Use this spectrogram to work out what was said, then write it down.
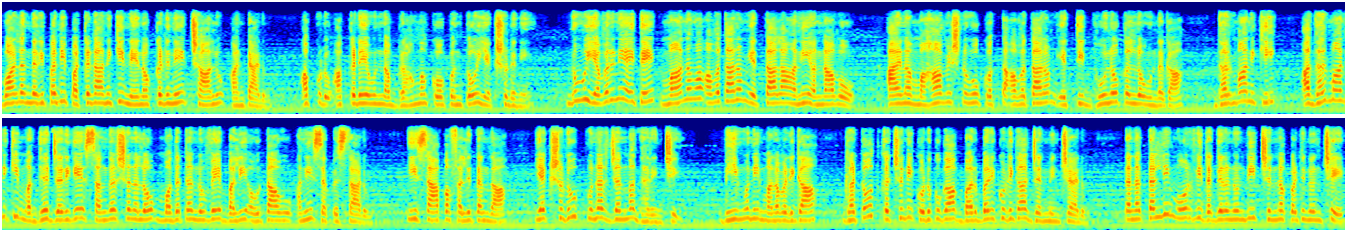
వాళ్ళందరి పని పట్టడానికి నేనొక్కడినే చాలు అంటాడు. అప్పుడు అక్కడే ఉన్న బ్రహ్మ కోపంతో యక్షుడిని నువ్వు ఎవరిని అయితే మానవ అవతారం ఎత్తాలా అని అన్నావో ఆయన మహావిష్ణువు కొత్త అవతారం ఎత్తి భూలోకంలో ఉండగా ధర్మానికి అధర్మానికి మధ్య జరిగే సంఘర్షణలో మొదట నువ్వే బలి అవుతావు అని శపిస్తాడు. ఈ శాప ఫలితంగా యక్షుడు పునర్జన్మ ధరించి భీముని మనవడిగా ఘటోత్కచుని కొడుకుగా బర్బరికుడిగా జన్మించాడు. తన తల్లి మోర్వి దగ్గర నుండి చిన్నప్పటి నుంచే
